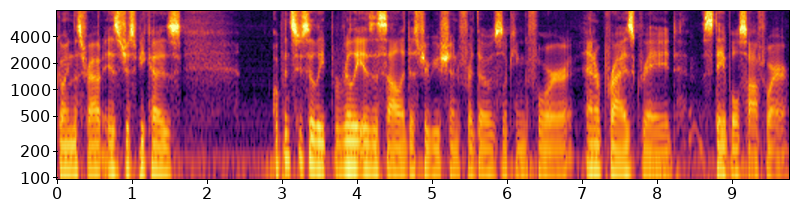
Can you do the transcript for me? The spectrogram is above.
going this route is just because OpenSUSE Leap really is a solid distribution for those looking for enterprise grade stable software.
